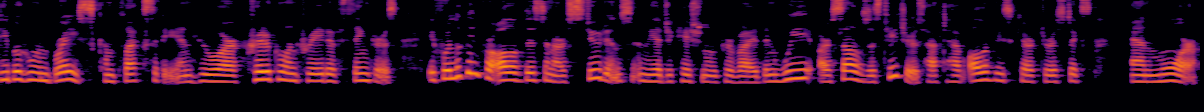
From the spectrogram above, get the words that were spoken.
people who embrace complexity and who are critical and creative thinkers, if we're looking for all of this in our students in the education we provide, then we ourselves as teachers have to have all of these characteristics and more.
